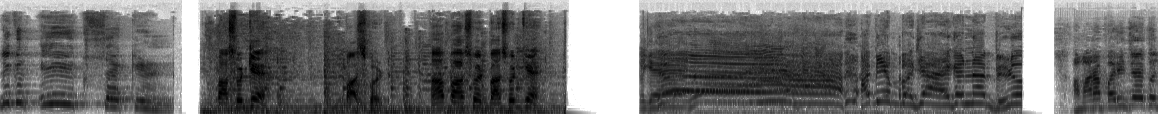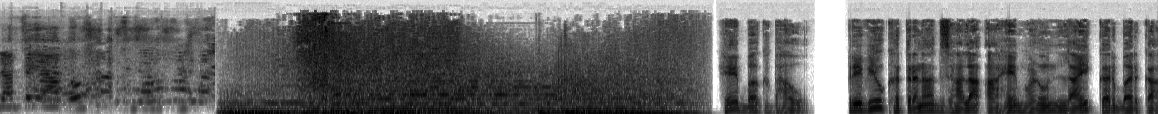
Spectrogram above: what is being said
लेकिन एक सेकंड। पासवर्ड क्या है? पासवर्ड। हाँ पासवर्ड। पासवर्ड क्या है? हमारा परिचय तो जानते ही हैं आप हे बघ भाऊ प्रिव्ह्यू खतरनाक झाला आहे म्हणून लाईक कर बर का.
